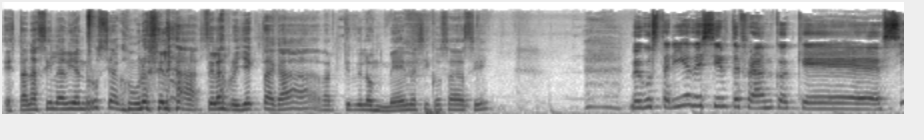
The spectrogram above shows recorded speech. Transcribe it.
¿Es, tan así la vida en Rusia como uno se la, se la proyecta acá a partir de los memes y cosas así? Me gustaría decirte, Franco, que sí,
